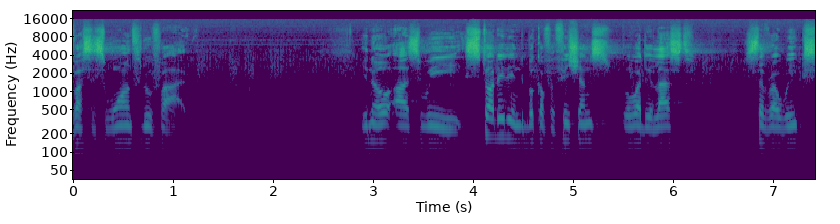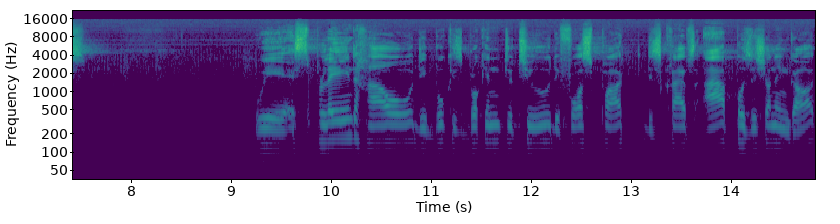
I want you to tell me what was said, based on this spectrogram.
verses 1 through 5. You know, as we studied in the book of Ephesians over the last several weeks, we explained how the book is broken into two. The first part describes our position in God,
